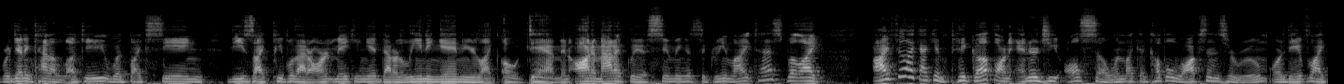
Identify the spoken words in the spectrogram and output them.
we're getting kind of lucky with like seeing these like people that aren't making it that are leaning in, and you're like, oh damn, and automatically assuming it's the green line test. But like, I feel like I can pick up on energy also when like a couple walks into a room or they've like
